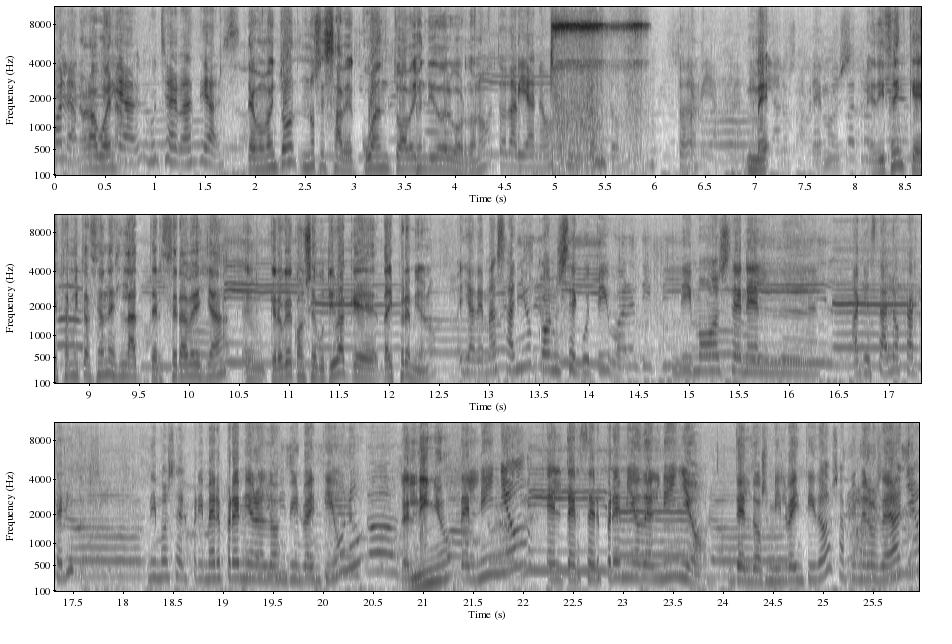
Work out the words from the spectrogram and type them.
Hola, Enhorabuena. muchas gracias. De momento no se sabe cuánto habéis vendido del gordo, ¿no? Todavía no, muy pronto. Todavía. Me, Sabremos. me dicen que esta administración es la tercera vez ya, eh, creo que consecutiva, que dais premio, ¿no? Y además año consecutivo. Dimos en el... Aquí están los cartelitos. Dimos el primer premio en el 2021 Del niño. del niño, el tercer premio del niño del 2022 a primeros de año.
